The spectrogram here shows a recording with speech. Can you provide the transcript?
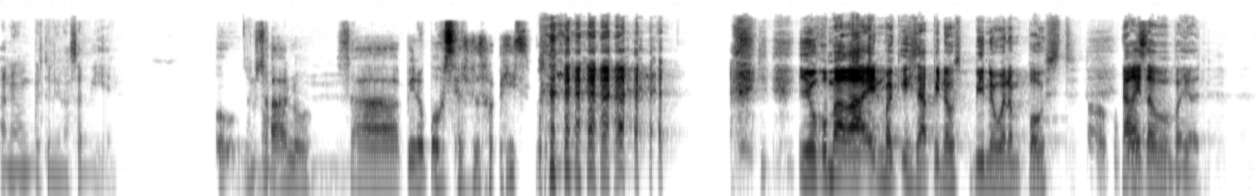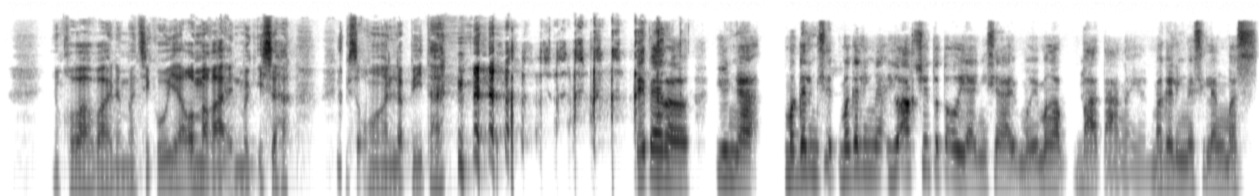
anong gusto nilang sabihin. Oo, Ano sa ano, sa pino-post nila sa Facebook. yung kumakain mag-isa, pinost ginawa ng post. Oo, Nakita mo ba 'yon? Yung kawawa naman si kuya kumakain mag-isa. Gusto ko ngang lapitan. Eh, pero yun nga, magaling si magaling na yung actually totoo yan yung sinabi mo, yung mga bata ngayon, magaling na silang mas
